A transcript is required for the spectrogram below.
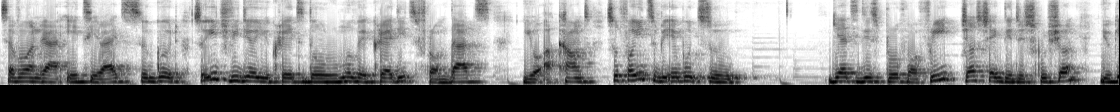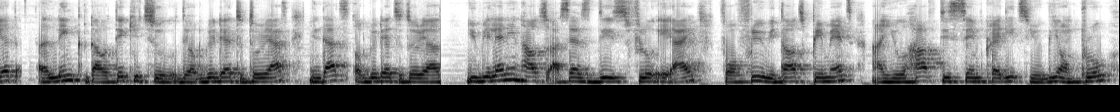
780 right? So good. So each video you create they'll remove a credit from that your account. So for you to be able to get this pro for free just check the description. You get a link that will take you to the upgraded tutorials. In that upgraded tutorial you'll be learning how to access this flow ai for free without payment and you have this same credits you'll be on pro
